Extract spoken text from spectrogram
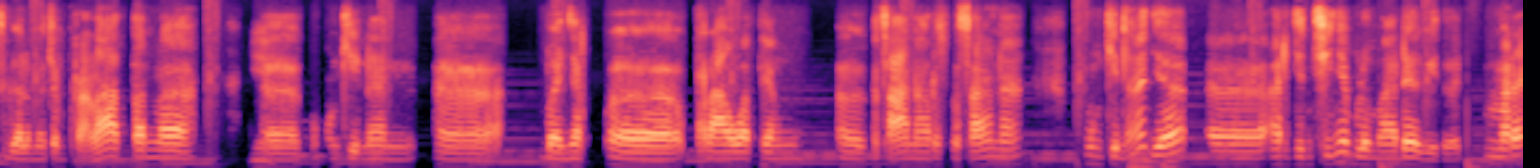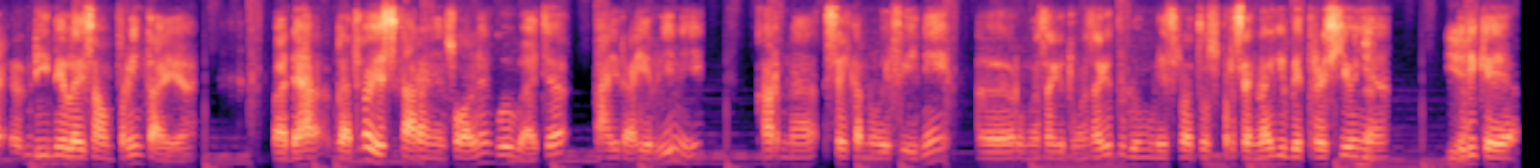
segala macam peralatan lah Iya. eh, kemungkinan eh, banyak eh, perawat yang eh, ke sana harus ke sana. Mungkin aja eh, urgensinya belum ada gitu. Dinilai sama perintah ya padahal nggak tahu ya sekarang ya. Soalnya gue baca akhir-akhir ini karena second wave ini eh, rumah sakit rumah sakit udah mulai 100% lagi bed ratio-nya. Iya. jadi kayak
